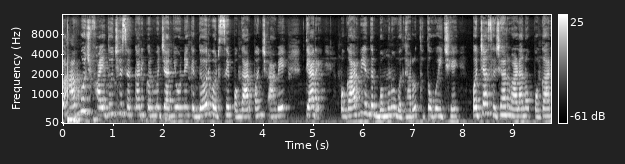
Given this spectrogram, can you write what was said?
તો આવો જ ફાયદો છે સરકારી કર્મચારીઓને કે દર વર્ષે પગાર પંચ આવે ત્યારે પગારની અંદર બમણો વધારો થતો હોય છે. પચાસ હજાર વાળાનો પગાર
